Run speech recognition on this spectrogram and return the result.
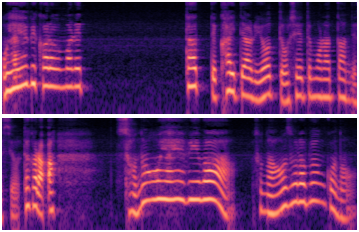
親指から生まれたって書いてあるよって教えてもらったんですよ。だ。から、あ、その親指は、その青空文庫の、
